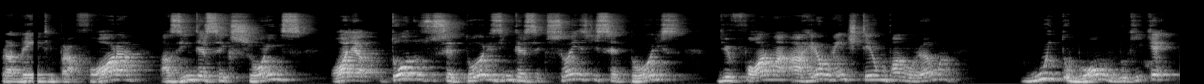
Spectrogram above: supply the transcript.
para dentro e para fora, as intersecções, olha todos os setores, intersecções de setores, de forma a realmente ter um panorama muito bom do que, que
